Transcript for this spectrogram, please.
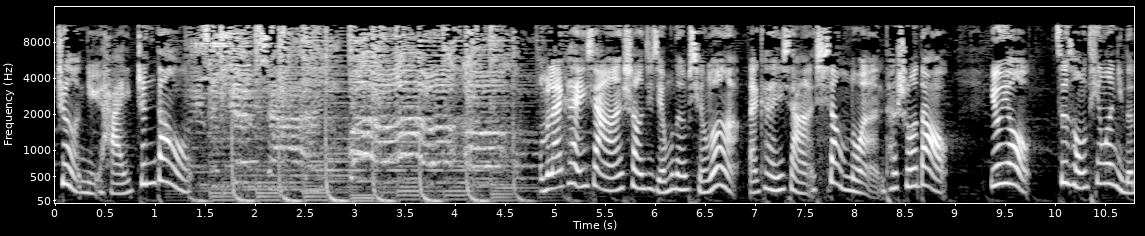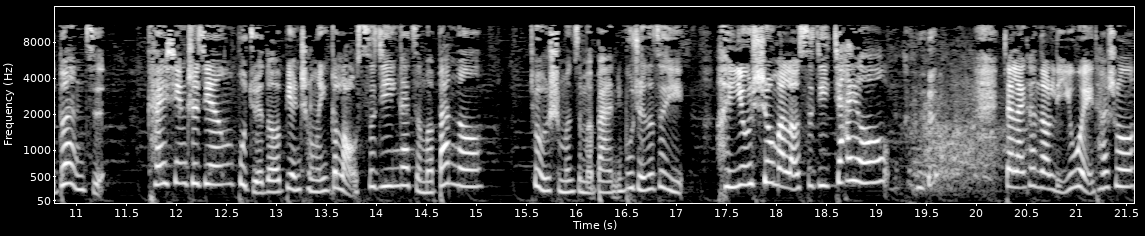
这女孩真逗》。我们来看一下上期节目的评论啊，来看一下向暖，他说道：“悠悠，自从听了你的段子，开心之间不觉得变成了一个老司机，应该怎么办呢？就有什么怎么办？你不觉得自己很优秀吗？老司机加油！” 再来看到李伟，他说：“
